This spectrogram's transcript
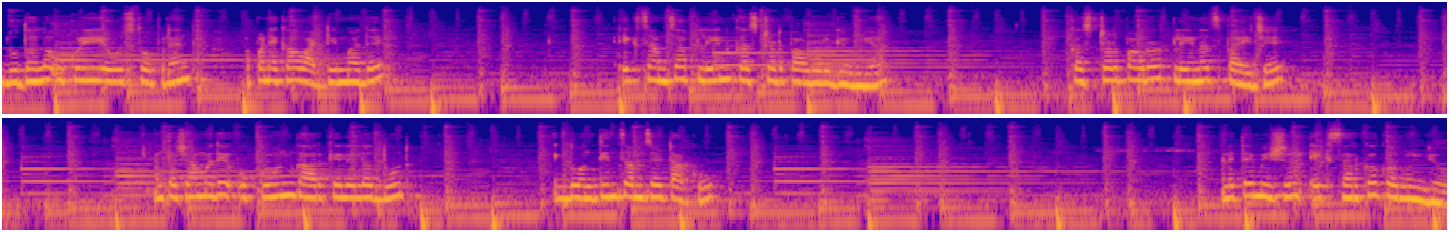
दुधाला उकळी येऊच तोपर्यंत आपण एका वाटीमध्ये एक चमचा प्लेन कस्टर्ड पावडर घेऊया. कस्टर्ड पावडर प्लेनच पाहिजे. आणि त्याच्यामध्ये उकळून गार केलेलं दूध एक दोन तीन चमचे टाकू. आणि ते मिश्रण एकसारखं करून घेऊ.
